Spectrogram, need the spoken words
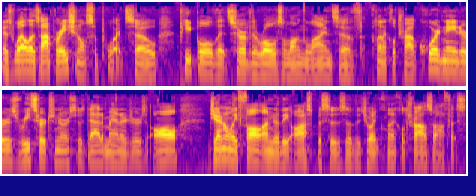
as well as operational support. So, people that serve the roles along the lines of clinical trial coordinators, research nurses, data managers, all generally fall under the auspices of the Joint Clinical Trials Office.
